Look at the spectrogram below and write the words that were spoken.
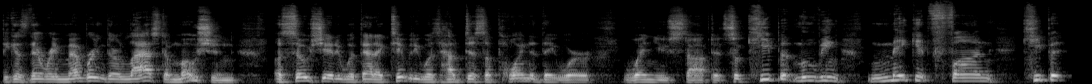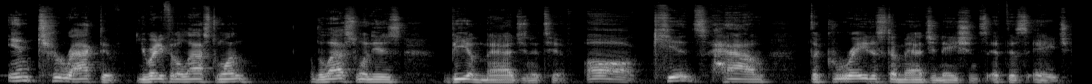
because they're remembering their last emotion associated with that activity was how disappointed they were when you stopped it. So keep it moving, make it fun, keep it interactive. You ready for the last one? The last one is be imaginative. Oh, kids have the greatest imaginations at this age.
